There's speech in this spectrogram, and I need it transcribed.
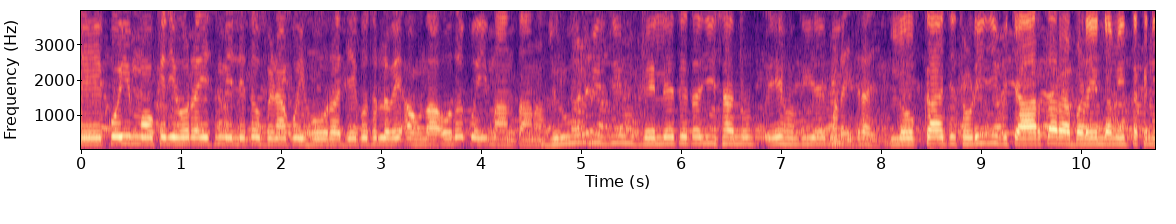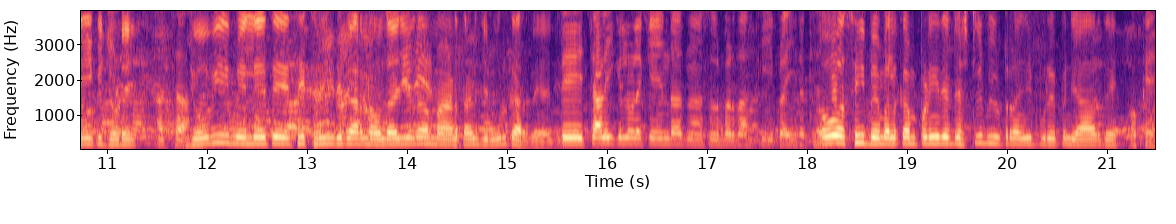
ਤੇ ਕੋਈ ਮੌਕੇ ਦੀ ਹੋਰ ਇਸ ਮੇਲੇ ਤੋਂ ਬਿਨਾ ਕੋਈ ਹੋਰ ਜੇ ਕੋਈ ਲਵੇ ਆਉਂਦਾ ਉਹਦਾ ਕੋਈ ਮਾਨਤਾ ਨਾ। ਜ਼ਰੂਰ ਵੀਰ ਜੀ ਮੇਲੇ ਤੇ ਤਾਂ ਜੀ ਸਾਨੂੰ ਇਹ ਹੁੰਦੀ ਹੈ ਵੀ ਆ। ਲੋਕਾਂ 'ਚ ਥੋੜੀ ਜੀ ਵਿਚਾਰਧਾਰਾ ਬਣੇ ਨਵੀਂ ਤਕਨੀਕ ਜੁੜੇ। ਜੋ ਵੀ ਮੇਲੇ ਤੇ ਇੱਥੇ ਖਰੀਦ ਕਰਨ ਆਉਂਦਾ ਜੀ ਉਹਦਾ ਮਾਣਤਾਣ ਜ਼ਰੂਰ ਕਰਦੇ ਆ ਜੀ। ਤੇ 40 ਕਿਲੋ ਵਾਲੇ ਕੇਨ ਦਾ ਸਿਲਵਰ ਦਾ ਕੀ ਪ੍ਰਾਈਸ ਰੱਖਿਆ? ਉਹ ਅਸੀਂ ਬਿਮਲ ਕੰਪਨੀ ਦੇ ਡਿਸਟ੍ਰੀਬਿਊਟਰ ਹਾਂ ਜੀ ਪੂਰੇ ਪੰਜਾਬ ਦੇ। ਓਕੇ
